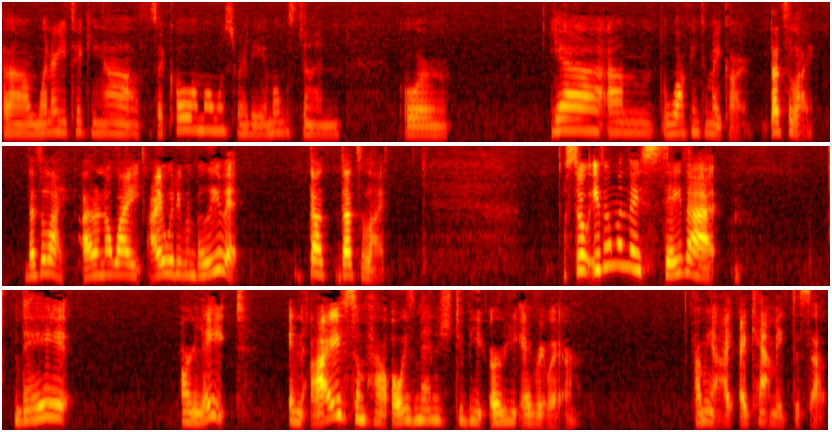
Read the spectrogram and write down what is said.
Um, when are you taking off? It's like, oh, I'm almost ready. I'm almost done. Or, yeah, I'm walking to my car. That's a lie. That's a lie. I don't know why I would even believe it. That that's a lie. So even when they say that, they are late, and I somehow always manage to be early everywhere. I mean, I, I can't make this up.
